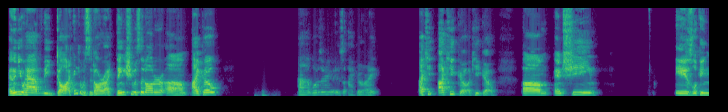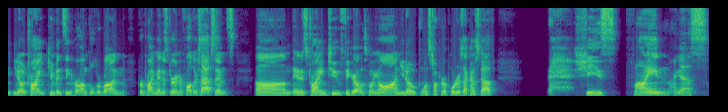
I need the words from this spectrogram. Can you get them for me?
And then you have the daughter, I think it was the daughter, I think she was the daughter, um, Aiko. Uh, what was her name? It was Aiko, right? Aki- Akiko, Akiko. Um, and she is looking, you know, trying, convincing her uncle to run for prime minister in her father's absence. Um, and is trying to figure out what's going on, you know, wants to talk to reporters, that kind of stuff. She's fine, I guess.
